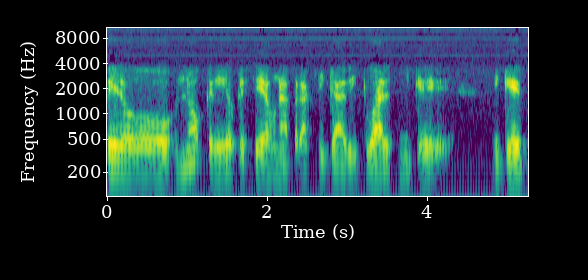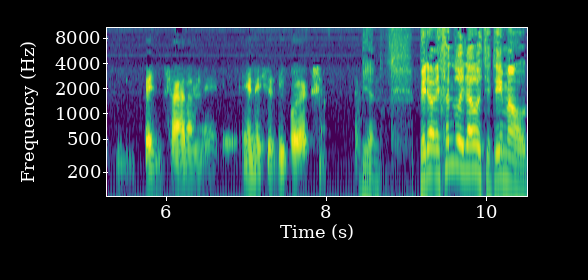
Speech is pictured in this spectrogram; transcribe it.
pero no creo que sea una práctica habitual ni que ni que pensaran en ese tipo de acción. Bien, pero dejando de lado este tema, o,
